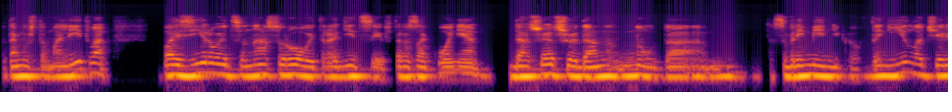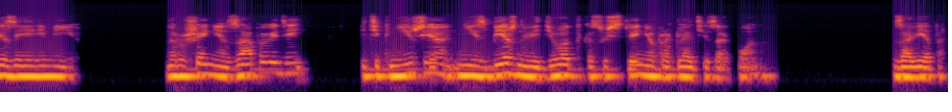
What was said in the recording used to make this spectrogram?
потому что молитва базируется на суровой традиции второзакония, дошедшую до, ну, до современников Даниила через Иеремию. Нарушение заповедей, пятикнижья неизбежно ведет к осуществлению проклятия закона, завета.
